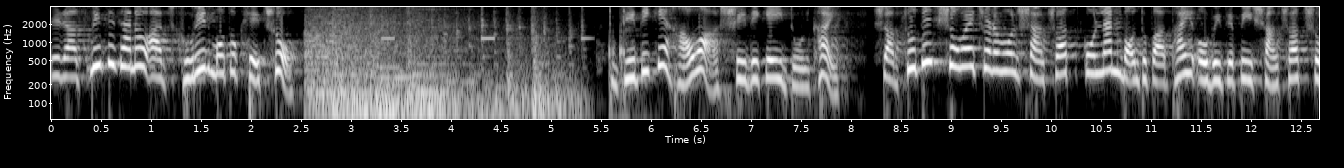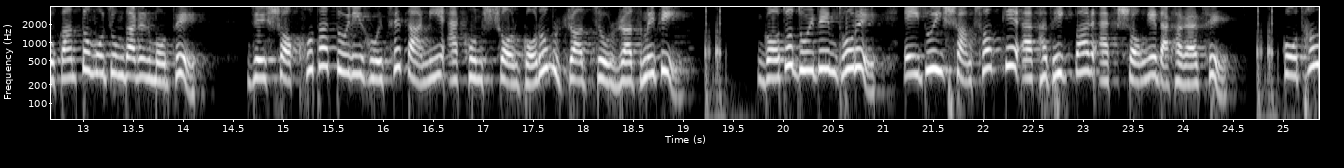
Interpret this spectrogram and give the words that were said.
রাজনীতি যেন আজ ঘুরের মতো ক্ষেত্র। যেদিকে হাওয়া, সেদিকেই দোল খায় সাম্প্রতিক সময়ে তৃণমূল সাংসদ কল্যাণ বন্দ্যোপাধ্যায় ও বিজেপি সাংসদ সুকান্ত মজুমদারের মধ্যে যে সখ্যতা তৈরি হয়েছে, তা নিয়ে এখন সরগরম রাজ্য রাজনীতি। গত দুই দিন ধরে এই দুই সাংসদকে একাধিকবার একসঙ্গে দেখা গেছে। কোথাও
